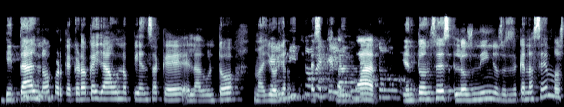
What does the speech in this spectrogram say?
vital, ¿no? Porque creo que ya uno piensa que el adulto mayor ya mito de que la Y entonces los niños, desde que nacemos,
